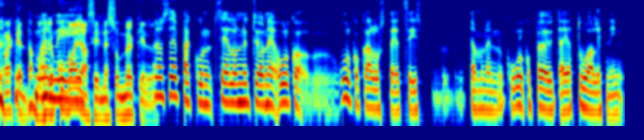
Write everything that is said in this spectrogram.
rakentamaan No joku niin. vaja sinne sun mökille. No sepä, kun siellä on nyt jo ne ulko, ulkokalusteet, siis tämmöinen niin ulkopöytä ja tuolit, niin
